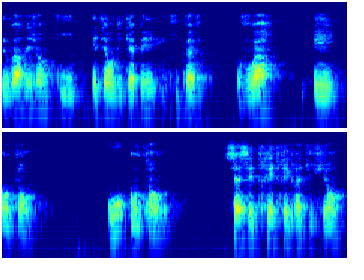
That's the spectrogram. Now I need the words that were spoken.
de voir des gens qui étaient handicapés et qui peuvent voir et entendre. Ou entendre. Ça, c'est très, très gratifiant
